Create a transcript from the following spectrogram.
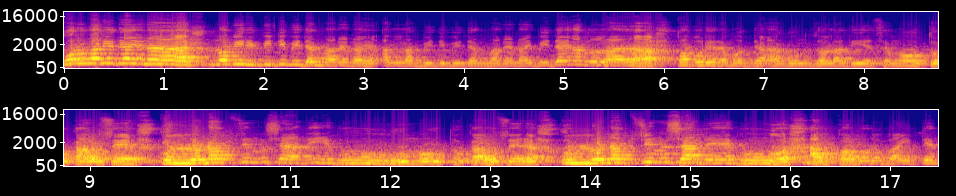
কোরবানি দেয় না নবীর বিধিবিধান মানে নাই, আল্লাহর মানে নাই, বিদায় আল্লাহ, কবরের মধ্যে আগুন জ্বলা দিয়েছে মৌত কাউসের, কুল্লু নাফসিন মৌত কাউসের, কুল্লু নাফসিন কবর বাইতেন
